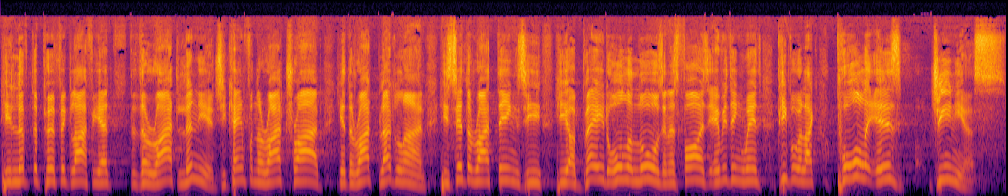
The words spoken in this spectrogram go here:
He lived the perfect life. He had the right lineage. He came from the right tribe. He had the right bloodline. He said the right things. He, he obeyed all the laws. And as far as everything went, people were like, Paul is genius.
